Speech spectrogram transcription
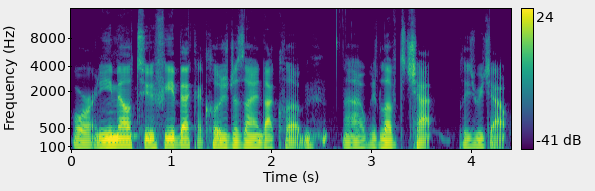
or an email to feedback at clojuredesign.club. Uh, we'd love to chat. Please reach out.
